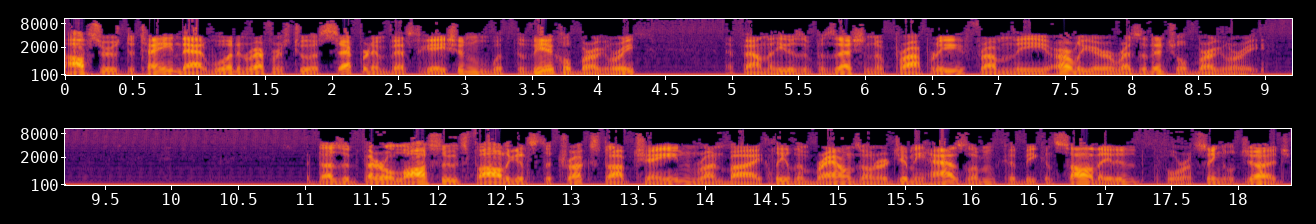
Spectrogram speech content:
Officers detained Atwood in reference to a separate investigation with the vehicle burglary and found that he was in possession of property from the earlier residential burglary. A dozen federal lawsuits filed against the truck stop chain run by Cleveland Browns owner Jimmy Haslam could be consolidated before a single judge.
